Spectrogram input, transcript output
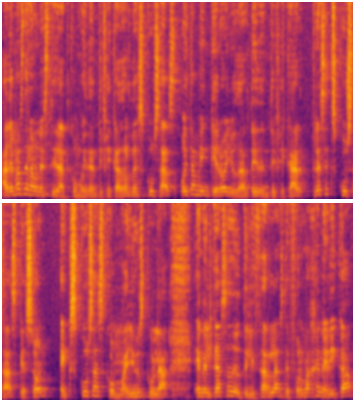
Además de la honestidad como identificador de excusas, hoy también quiero ayudarte a identificar tres excusas que son excusas con mayúscula en el caso de utilizarlas de forma genérica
